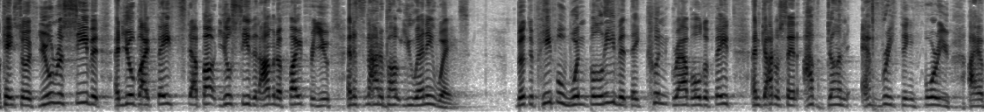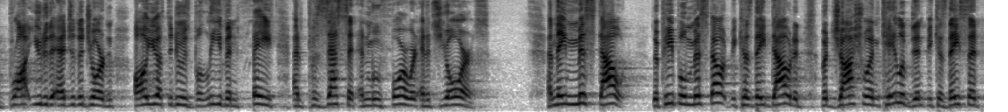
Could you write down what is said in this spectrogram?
Okay, so if you'll receive it and you'll by faith step out, you'll see that I'm going to fight for you, and it's not about you, anyways. But the people wouldn't believe it. They couldn't grab hold of faith. And God was saying, I've done everything for you. I have brought you to the edge of the Jordan. All you have to do is believe in faith and possess it and move forward, and it's yours. And they missed out. The people missed out because they doubted, but Joshua and Caleb didn't because they said,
